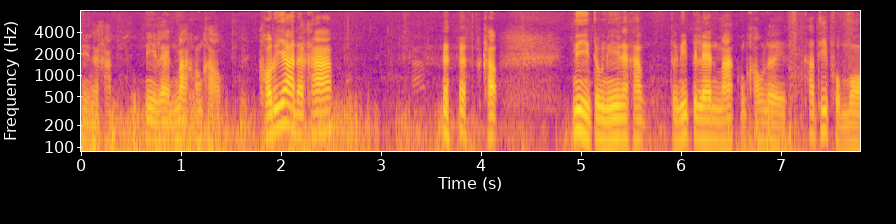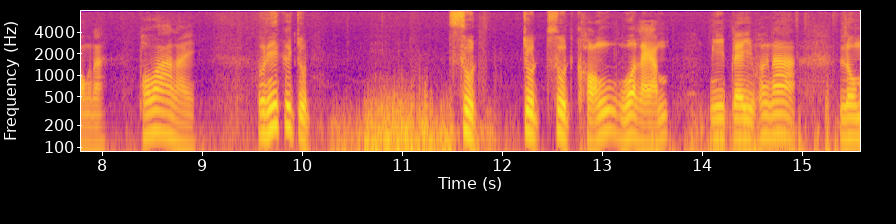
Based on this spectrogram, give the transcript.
นี่นะครับ นี่แลนด์มาร์คของเขา ขออนุญาตนะครับครับ นี่ตรงนี้นะครับ ตรงนี้เป็นแลนด์มาร์คของเขาเลย ถ้าที่ผมมองนะ เพราะว่าอะไร ตรงนี้คือจุด สุดจุดสุดของหัวแหลม มีเปลอยู่ข้างหน้า ลม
